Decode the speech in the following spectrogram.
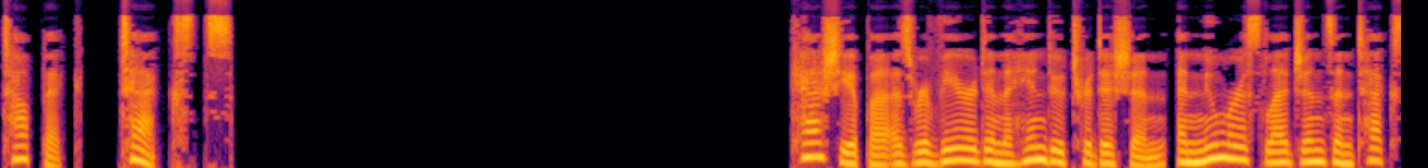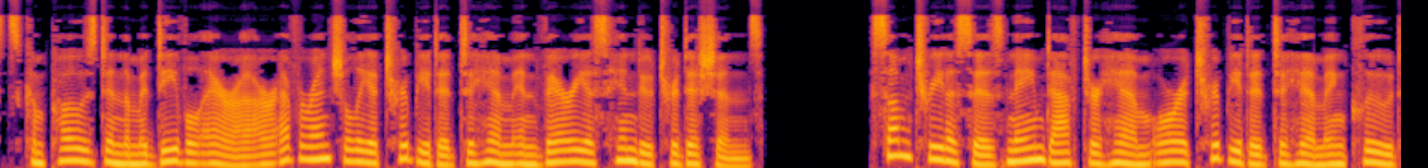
Topic. Texts Kashyapa is revered in the Hindu tradition, and numerous legends and texts composed in the medieval era are everentially attributed to him in various Hindu traditions. Some treatises named after him or attributed to him include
